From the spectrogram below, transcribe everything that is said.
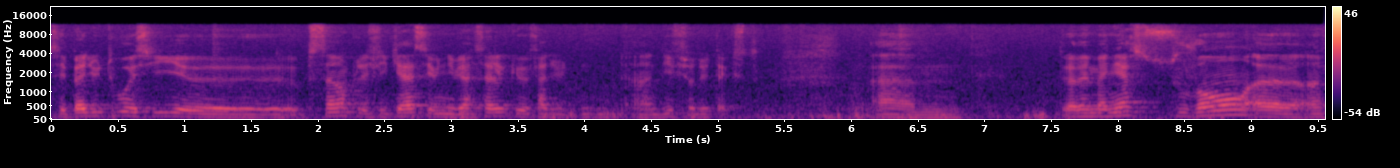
c'est pas du tout aussi euh, simple, efficace et universel que faire un diff sur du texte. Euh, de la même manière, souvent, euh, un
